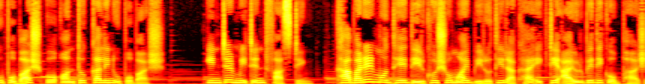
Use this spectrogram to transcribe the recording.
উপবাস ও অন্তঃকালীন উপবাস। Intermittent fasting. খাবারের মধ্যে দীর্ঘ সময় বিরতি রাখা একটি আয়ুর্বেদিক অভ্যাস,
